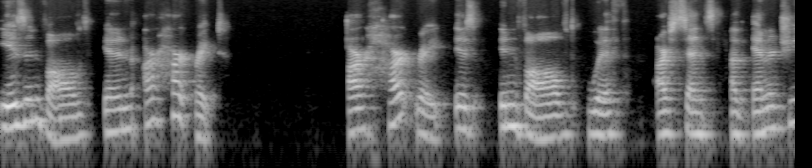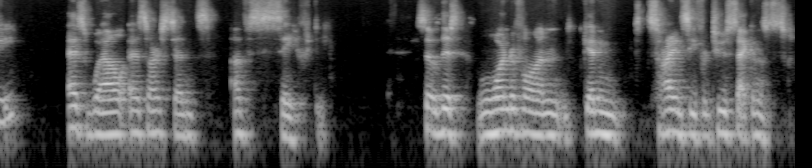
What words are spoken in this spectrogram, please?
is involved in our heart rate. Our heart rate is involved with our sense of energy as well as our sense of safety. So this wonderful and getting sciencey for two seconds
